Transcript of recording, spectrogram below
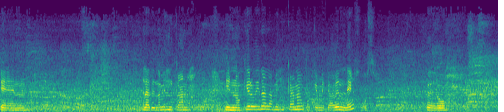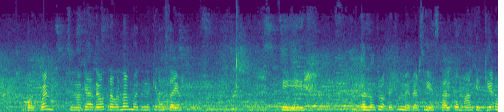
en, en la tienda mexicana. Y no quiero ir a la mexicana porque me caben lejos. Pero pues bueno, si no queda de otra, ¿verdad? Voy a tener que ir hasta allá. Y el otro, déjenme ver si está el comal que quiero.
